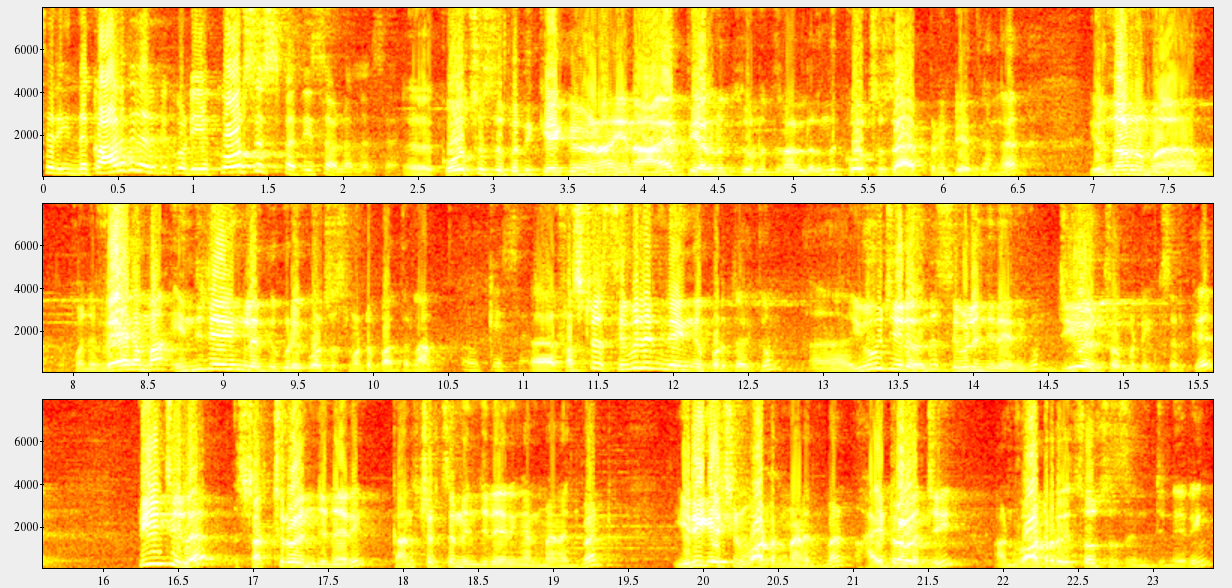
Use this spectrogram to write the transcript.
சரி இந்த காலேஜில் இருக்கக்கூடிய கோர்சஸ் பத்தி சொல்லுங்க சார் கோர்சஸ் பத்தி கேட்க வேணாம். ஏன்னா ஆயிரத்தி எழுநூத்தி தொண்ணூத்தி நாலுல இருந்து கோர்சஸ் ஆட் பண்ணிட்டே இருக்காங்க. இருந்தாலும் நம்ம கொஞ்சம் வேகமா இன்ஜினியரிங்ல இருக்கக்கூடிய கோர்சஸ் மட்டும் பார்த்துக்கலாம். ஓகே சார் ஃபர்ஸ்ட் சிவில் இன்ஜினியரிங்கை பொறுத்த வரைக்கும் யூஜியில் வந்து சிவில் இன்ஜினியரிங்கும் ஜியோ இன்ஃபர்மேட்டிக்ஸ் இருக்கு. பிஜியில் structural engineering construction engineering and management irrigation water management hydrology and water resources engineering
